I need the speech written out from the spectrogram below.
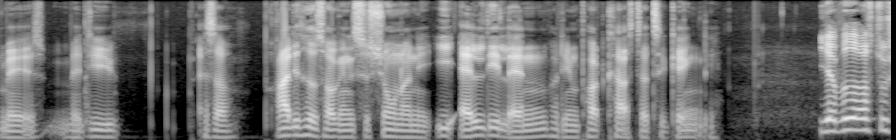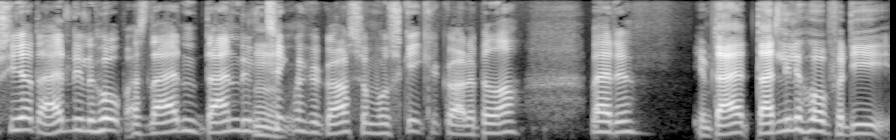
med, med de altså rettighedsorganisationerne i alle de lande, hvor din podcast er tilgængelig. Jeg ved også, du siger, at der er et lille håb, altså der er en, der er en lille mm. ting, man kan gøre, som måske kan gøre det bedre. Hvad er det? Jamen, der er, der er et lille håb, fordi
